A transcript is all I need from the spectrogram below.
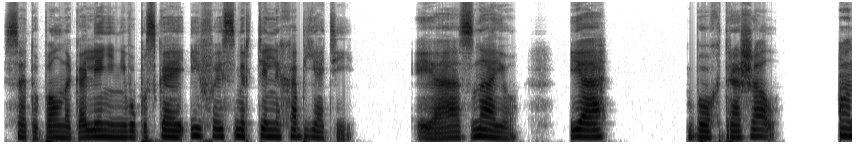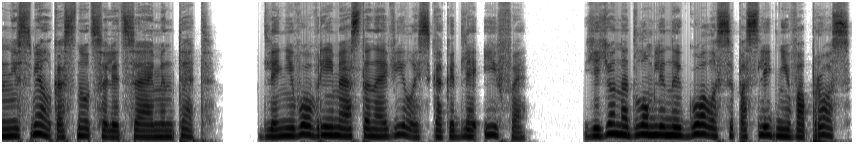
Сет упал на колени, не выпуская Ифа из смертельных объятий. «Я знаю. Я...» Бог дрожал. Он не смел коснуться лица Аментет. Для него время остановилось, как и для Ифы. Ее надломленный голос и последний вопрос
